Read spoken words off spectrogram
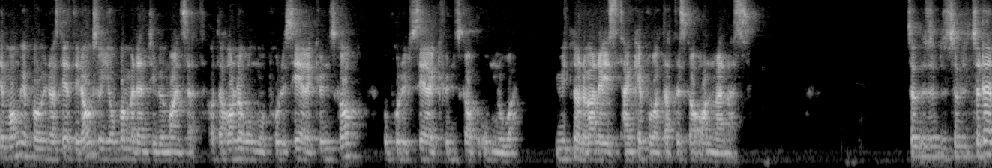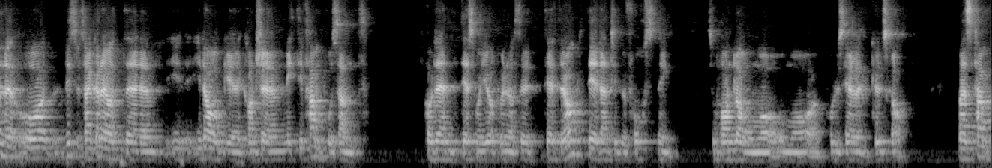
Det er mange på universitetet i dag som jobber med den type mindset. At det handler om å produsere kunnskap og produsere kunnskap om noe, uten å nødvendigvis tenke på at dette skal anvendes. Så, så, så den, og Hvis du tenker deg at eh, i, i, dag eh, kanskje 95 av det, det, som man gjør på universitetet i dag, det er den type forskning som handler om å, om å produsere kunnskap. Mens 5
